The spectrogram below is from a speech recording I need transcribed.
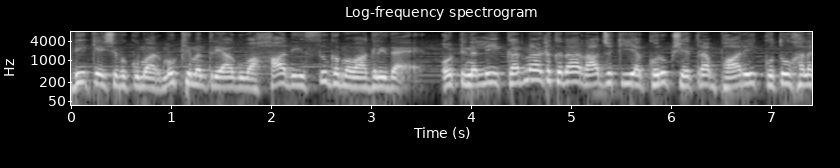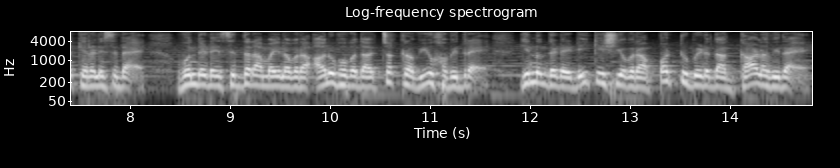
ಡಿಕೆ ಶಿವಕುಮಾರ್ ಮುಖ್ಯಮಂತ್ರಿಯಾಗುವ ಹಾದಿ ಸುಗಮವಾಗಲಿದೆ. ಒಟ್ಟಿನಲ್ಲಿ ಕರ್ನಾಟಕದ ರಾಜಕೀಯ ಕುರುಕ್ಷೇತ್ರ ಭಾರಿ ಕುತೂಹಲ ಕೆರಳಿಸಿದೆ. ಒಂದೆಡೆ ಸಿದ್ದರಾಮಯ್ಯನವರ ಅನುಭವದ ಚಕ್ರವ್ಯೂಹವಿದ್ರೆ, ಇನ್ನೊಂದೆಡೆ ಡಿಕೆಶಿಯವರ ಪಟ್ಟು ಬಿಡದ ಗಾಳವಿದೆ.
